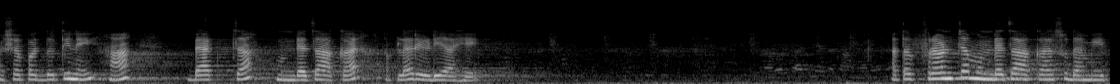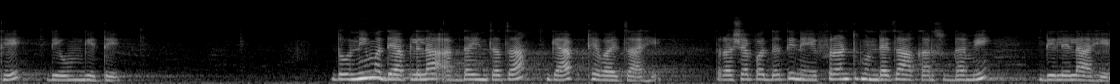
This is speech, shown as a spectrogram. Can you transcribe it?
अशा पद्धतीने हा बॅगचा मुंड्याचा आकार आपला रेडी आहे. आता फ्रंटच्या मुंड्याचा आकार सुद्धा मी इथे देऊन घेते. दोन्हीमध्ये आपल्याला अर्धा इंचाचा गॅप ठेवायचा आहे. तर अशा पद्धतीने फ्रंट मुंड्याचा आकारसुद्धा मी दिलेला आहे.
